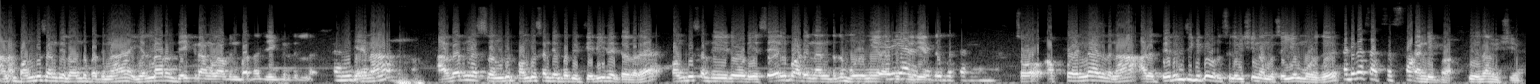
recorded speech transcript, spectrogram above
ஆனா பங்கு சந்தையில வந்து பாத்தீங்கன்னா எல்லாரும் ஜெயிக்கிறாங்களா அப்படின்னு பார்த்தா ஜெயிக்கிறது இல்ல ஏன்னா அவேர்னஸ் வந்து பங்கு சந்தையை பத்தி தெரியுதே தவிர பங்கு சந்தையோடைய செயல்பாடு என்னன்றது முழுமையா தெரியாது தெரியல. சோ அப்போ என்ன ஆகுதுன்னா அதை தெரிஞ்சுக்கிட்டு ஒரு சில விஷயம் நம்ம செய்யும் போது கண்டிப்பா இதுதான் விஷயம்.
